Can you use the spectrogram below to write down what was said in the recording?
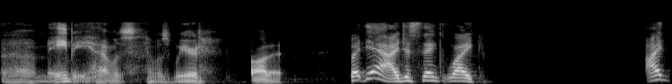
Uh, maybe that was that was weird. Thought it, but yeah, I just think like, I.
